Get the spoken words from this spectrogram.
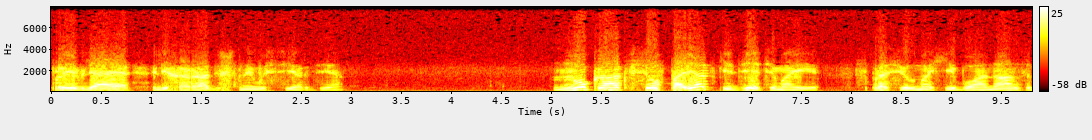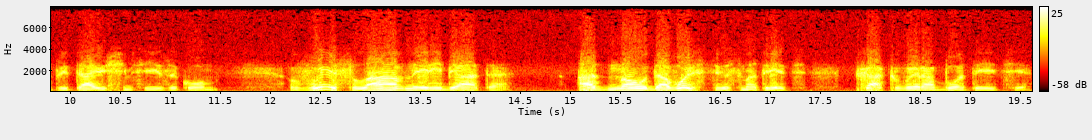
проявляя лихорадочное усердие. «Ну как, все в порядке, дети мои?» — спросил Махибу Анан заплетающимся языком. «Вы славные ребята! Одно удовольствие смотреть, как вы работаете!»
